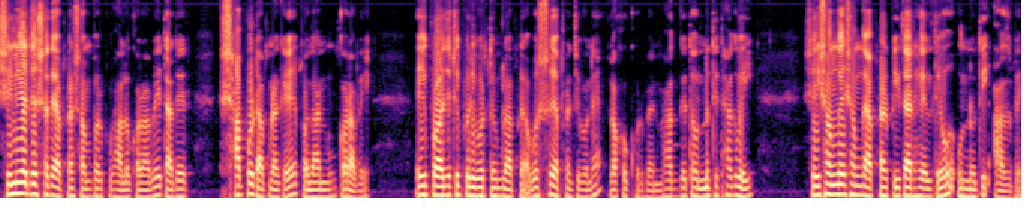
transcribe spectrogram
সিনিয়রদের সাথে আপনার সম্পর্ক ভালো করাবে, তাদের সাপোর্ট আপনাকে প্রদান করাবে। এই পজিটিভ পরিবর্তনগুলো আপনি অবশ্যই আপনার জীবনে লক্ষ্য করবেন। ভাগ্যে তো উন্নতি থাকবেই, সেই সঙ্গে সঙ্গে আপনার পিতার হেলথেও উন্নতি আসবে।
